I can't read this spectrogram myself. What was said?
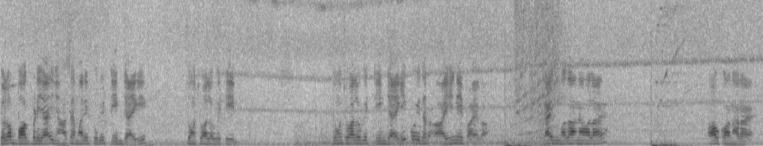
चलो, बहुत बढ़िया है। यहाँ से हमारी पूरी टीम जाएगी। चोंच वालों की टीम। चोंच वालों की टीम जाएगी। कोई इधर आ ही नहीं पाएगा। गाइज़ मज़ा आने वाला है। आओ, कौन आ रहा है?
